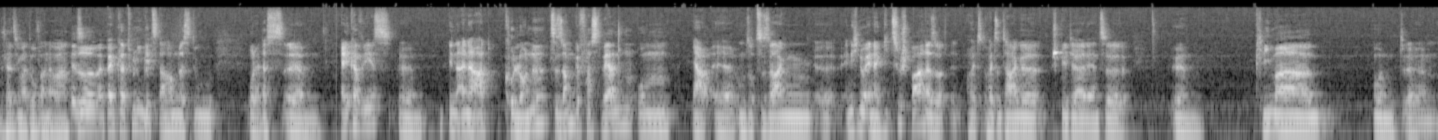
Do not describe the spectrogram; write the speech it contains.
das hört sich immer doof an, aber Also beim Platooning geht es darum, dass du oder dass ähm, LKWs ähm, in einer Art Kolonne zusammengefasst werden, um ja, äh, um sozusagen äh, nicht nur Energie zu sparen. Also äh, heutz- heutzutage spielt ja der ganze ähm, Klima und ähm,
